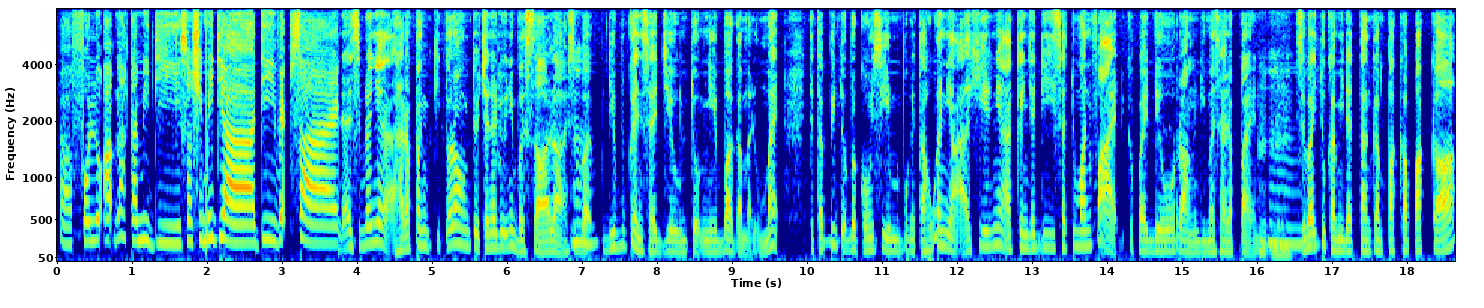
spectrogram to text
uh, follow up lah kami di social media, di website. Dan sebenarnya harapan kita orang untuk channel duit ni besar lah sebab mm-hmm. dia bukan saja untuk menyebarkan maklumat tetapi untuk berkongsi ilmu pengetahuan yang akhirnya akan jadi satu manfaat kepada orang di masa hadapan. Mm-hmm. Sebab itu kami datangkan pakar-pakar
